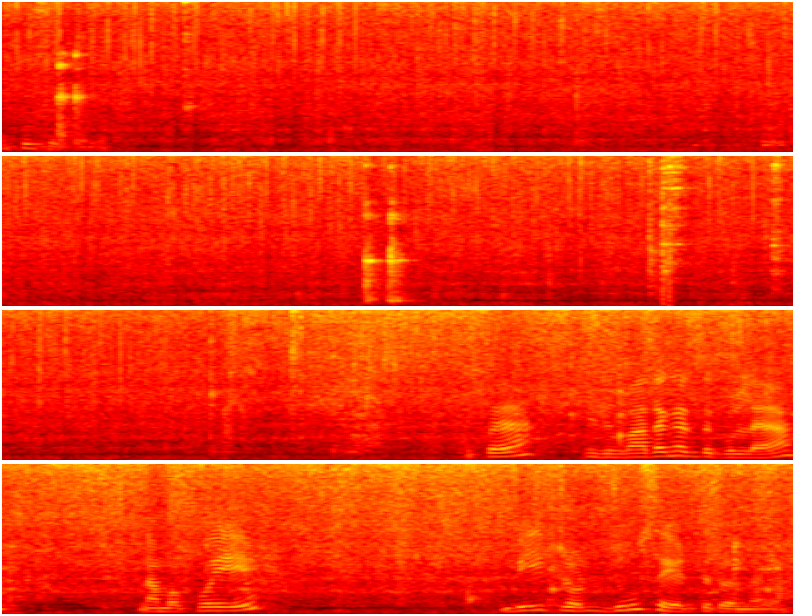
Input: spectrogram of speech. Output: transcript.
உப்பு சேர்க்கல இப்போ இது வதங்கிறதுக்குள்ள நம்ம போய் பீட்ரூட் ஜூஸை எடுத்துகிட்டு வந்துடலாம்.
